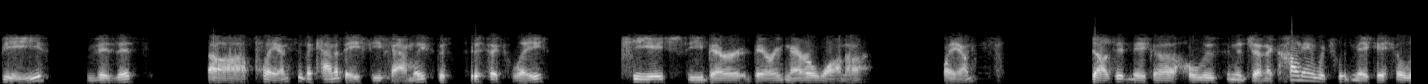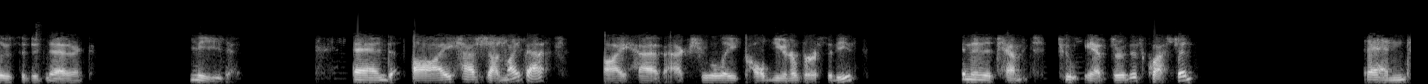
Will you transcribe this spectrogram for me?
bee visits uh, plants in the Cannabaceae family, specifically THC bearing marijuana plants. Does it make a hallucinogenic honey, which would make a hallucinogenic mead? And I have done my best. I have actually called universities in an attempt to answer this question. And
